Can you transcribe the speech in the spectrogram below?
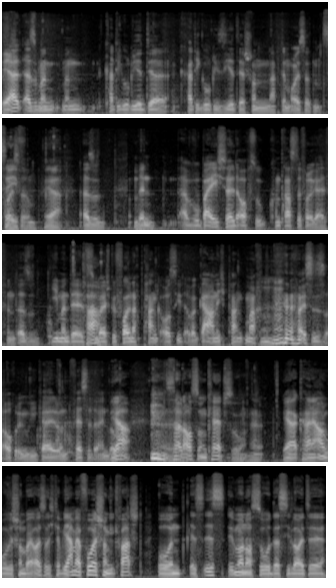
Ja, also man, man kategorisiert ja, kategorisiert ja schon nach dem Äußeren. Safe. Äußeren. Ja. Also wenn, wobei ich halt auch so Kontraste voll geil finde. Also jemand, der jetzt Klar. zum Beispiel voll nach Punk aussieht, aber gar nicht Punk macht, weißt du, ist auch irgendwie geil und fesselt einen. warum. Ja, das ist halt auch so ein Catch. So. Ja. Ja, keine Ahnung, wo wir schon bei Äußerlichkeit. Wir haben ja vorher schon gequatscht und es ist immer noch so, dass die Leute,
